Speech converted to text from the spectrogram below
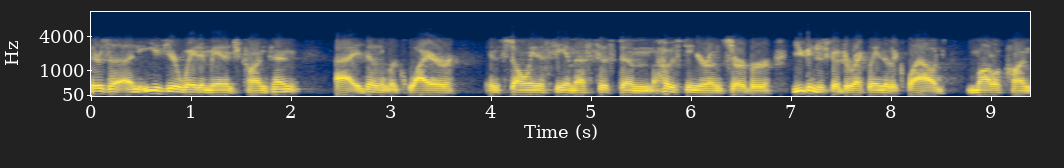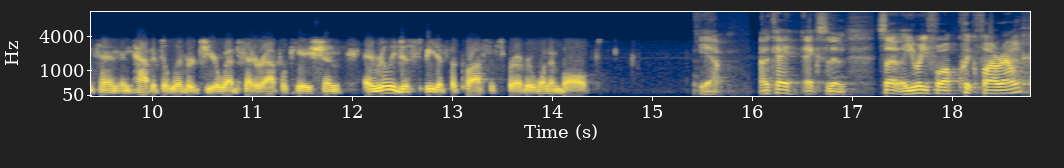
there's a, an easier way to manage content. Uh, it doesn't require installing a CMS system, hosting your own server. You can just go directly into the cloud, model content, and have it delivered to your website or application, and really just speed up the process for everyone involved. Yeah. Okay, excellent. So, are you ready for our quick fire round?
